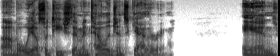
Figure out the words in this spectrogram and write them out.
uh, but we also teach them intelligence gathering and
